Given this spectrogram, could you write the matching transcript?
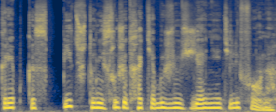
крепко спит, что не слышит хотя бы жужжание телефона?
